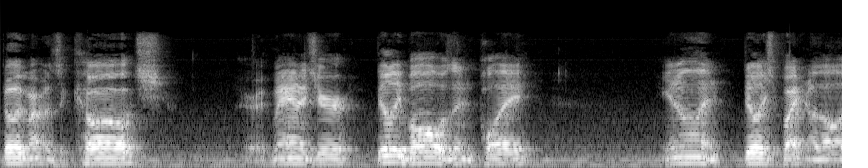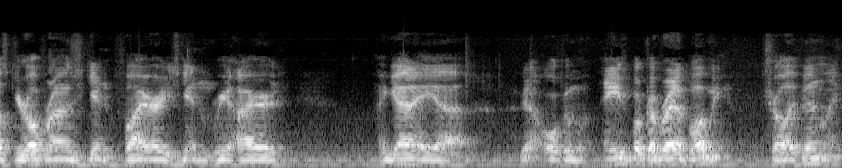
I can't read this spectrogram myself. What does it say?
Billy Martin was a coach. their manager. Billy Ball was in play, you know, and Billy's fighting with all his girlfriends. He's getting fired. He's getting rehired. I got a, uh, you know, Oakland A's book up right above me, Charlie Finley,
